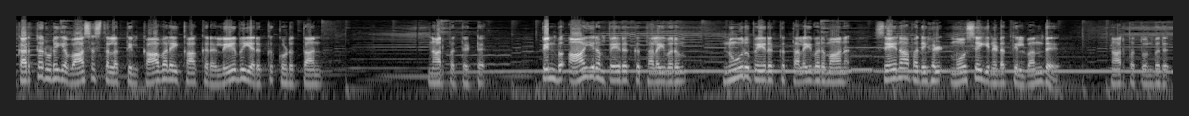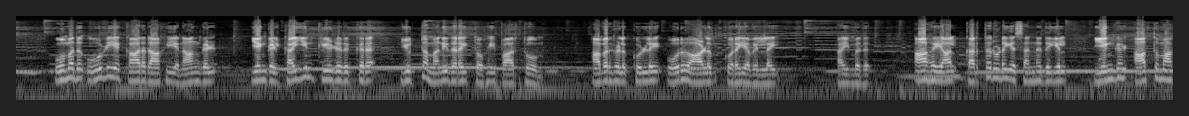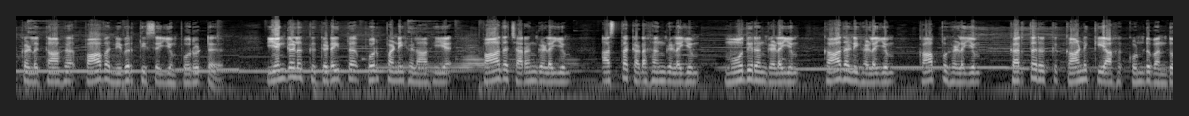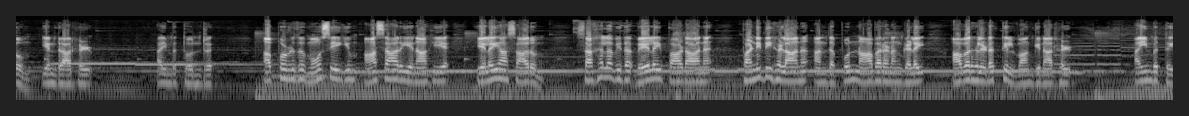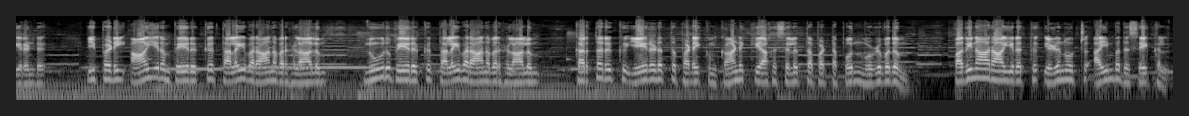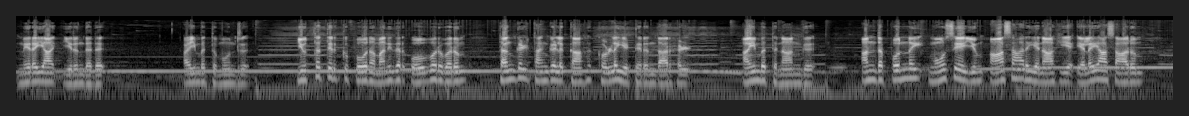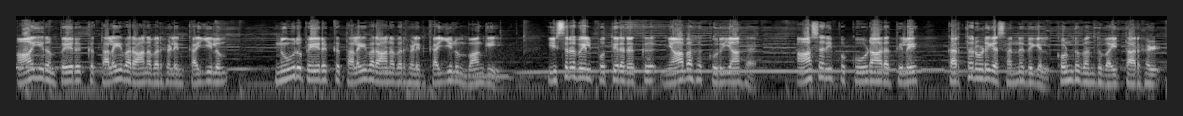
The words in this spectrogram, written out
கர்த்தருடைய வாசஸ்தலத்தின் காவலை காக்கிற லேபியருக்கு கொடுத்தான். நாற்பத்தெட்டு. பின்பு ஆயிரம் பேருக்கு தலைவரும் நூறு பேருக்கு தலைவருமான சேனாபதிகள் மோசேயினிடத்தில் வந்து நாற்பத்தொன்பது. உமது ஊழியக்காரராகிய நாங்கள் எங்கள் கையின் கீழிருக்கிற யுத்த மனிதரை தொகை பார்த்தோம். அவர்களுக்குள்ளே ஒரு ஆளும் குறையவில்லை. ஐம்பது. ஆகையால் கர்த்தருடைய சன்னதியில் எங்கள் ஆத்துமாக்களுக்காக பாவ நிவர்த்தி செய்யும் பொருட்டு எங்களுக்கு கிடைத்த பொற்பணிகளாகிய பாத சரங்களையும் அஸ்த கடகங்களையும் மோதிரங்களையும் காதணிகளையும் காப்புகளையும் கர்த்தருக்கு காணிக்கையாக கொண்டு வந்தோம் என்றார்கள். ஐம்பத்தொன்று. அப்பொழுது மோசேயும் ஆசாரியனாகிய இளையாசாரும் சகலவித வேலைப்பாடான பணிதிகளான அந்த பொன் ஆபரணங்களை அவர்களிடத்தில் வாங்கினார்கள். ஐம்பத்தி இரண்டு. இப்படி ஆயிரம் பேருக்கு தலைவரானவர்களாலும் நூறு பேருக்கு தலைவரானவர்களாலும் கர்த்தருக்கு ஏறெடுத்து படைக்கும் காணிக்கையாக செலுத்தப்பட்ட பொன் முழுவதும் பதினாறாயிரத்து எழுநூற்று ஐம்பது சேக்கல் நிறையாய் இருந்தது. ஐம்பத்து மூன்று. யுத்தத்திற்கு போன மனிதர் ஒவ்வொருவரும் தங்கள் தங்களுக்காக கொள்ளையிட்டிருந்தார்கள். ஐம்பத்து நான்கு. அந்த பொன்னை மோசேயும் ஆசாரியனாகிய எலையாசாரும் ஆயிரம் பேருக்கு தலைவரானவர்களின் கையிலும் நூறு பேருக்கு தலைவரானவர்களின் கையிலும் வாங்கி இஸ்ரவேல் புத்திரருக்கு ஞாபக குறியாக ஆசரிப்பு கூடாரத்திலே கர்த்தருடைய சந்நிதியில் கொண்டு வந்து வைத்தார்கள்.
